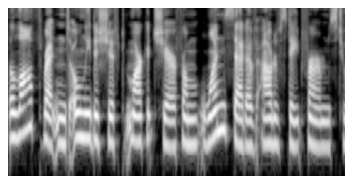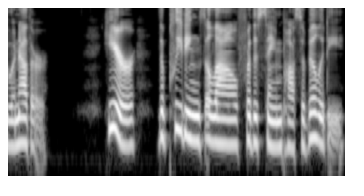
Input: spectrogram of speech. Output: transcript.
the law threatened only to shift market share from one set of out of state firms to another. Here, the pleadings allow for the same possibility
